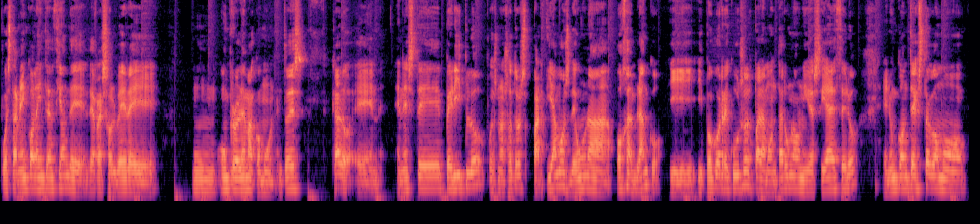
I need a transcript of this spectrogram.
pues también con la intención de, resolver eh, un, un, problema común. Entonces, claro, en, en este periplo, pues nosotros partíamos de una hoja en blanco y, pocos recursos para montar una universidad de cero en un contexto como,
